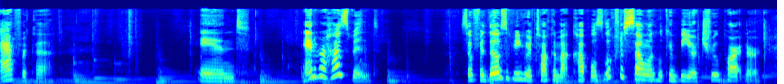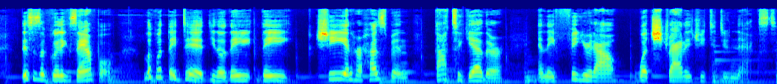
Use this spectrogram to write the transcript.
Africa and and her husband. So for those of you who are talking about couples, look for someone who can be your true partner. This is a good example look what they did. You know, they they she and her husband got together and they figured out what strategy to do next.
